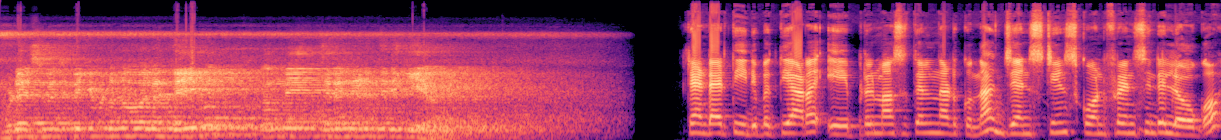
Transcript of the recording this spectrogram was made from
ഇവിടെ സൂചിപ്പിക്കപ്പെടുന്ന പോലെ ദൈവം നമ്മെ തിരഞ്ഞെടുത്തിരിക്കുകയാണ്. രണ്ടായിരത്തി ഇരുപത്തിയാറ് ഏപ്രിൽ മാസത്തിൽ നടക്കുന്ന ജെൻസ്റ്റീൻസ് കോൺഫറൻസിന്റെ ലോഗോ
